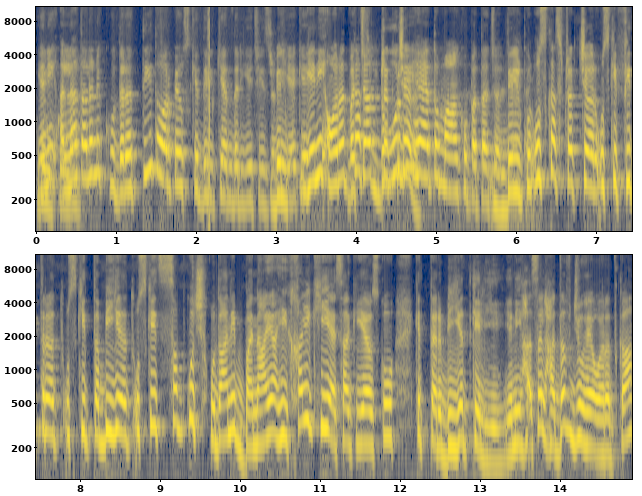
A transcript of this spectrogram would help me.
यानी अल्लाह ताला ने कुदरती तौर पे उसके दिल के अंदर ये चीज़ रखी है कि यानी औरत बच्चा दूर भी है तो माँ को पता चल बिल्कुल उसका स्ट्रक्चर उसकी फितरत उसकी तबीयत उसके सब कुछ खुदा ने बनाया ही खल्क ही ऐसा किया है उसको कि तरबियत के लिए। यानी असल हदफ जो है औरत का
